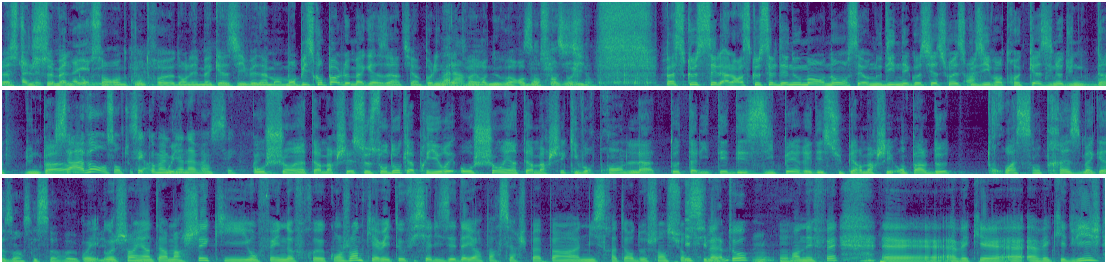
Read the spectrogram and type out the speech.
reste une semaine pour s'en rendre compte euh, dans les magasins, évidemment. Bon, puisqu'on parle de magasins, tiens, Pauline. Tadevin est revenue voir. Rebonsoir, Pauline. Parce que c'est, alors, est-ce que c'est le dénouement? Non, c'est, on nous dit négociation exclusive entre Casino d'une, d'un- d'une part. Ça avance en tout C'est cas. quand même Oui. bien avancé. Auchan et Intermarché. Ce sont donc a priori Auchan et Intermarché qui vont reprendre la totalité des hyper et des supermarchés. On parle de 313 magasins, c'est ça euh, Oui, Auchan et Intermarché qui ont fait une offre conjointe qui avait été officialisée d'ailleurs par Serge Papin, administrateur d'Auchan sur Ici ce plateau, même. en effet, euh, avec, euh, avec Edwige.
